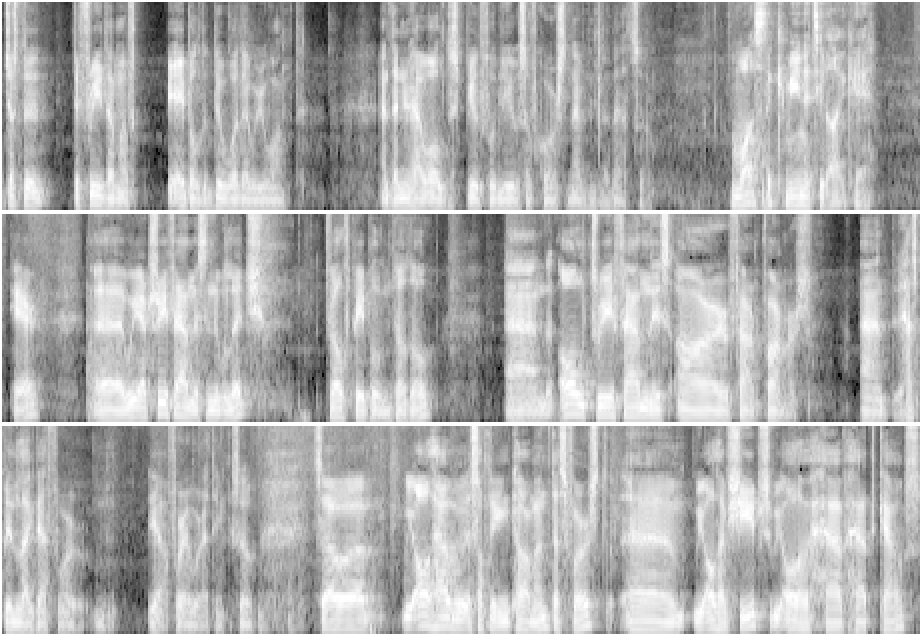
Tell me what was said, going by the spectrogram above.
just the, the freedom of be able to do whatever you want. And then you have all these beautiful views, of course, and everything like that. So, and what's the community like here? Here, uh, we are three families in the village, twelve people in total, and all three families are farm farmers, and it has been like that for yeah forever i think so. So um, we all have uh, something in common that's first. Um, we all have sheep we all have had cows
